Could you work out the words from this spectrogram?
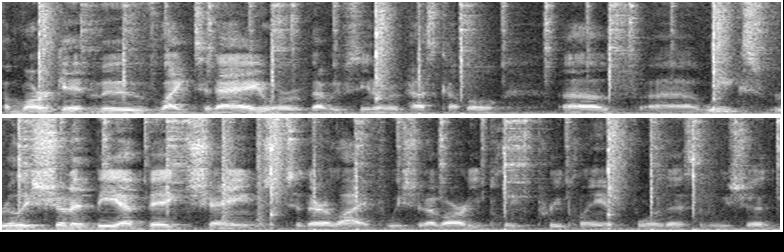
a market move like today or that we've seen over the past couple of uh, weeks really shouldn't be a big change to their life. We should have already pre planned for this and we should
